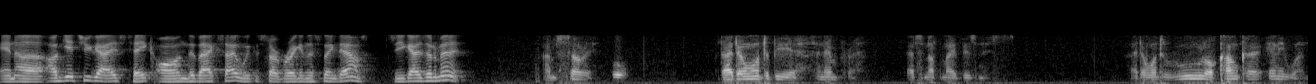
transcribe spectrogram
And uh, I'll get you guys take on the backside. We can start breaking this thing down. See you guys in a minute. I'm sorry, but I don't want to be an emperor. That's not my business. I don't want to rule or conquer anyone.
